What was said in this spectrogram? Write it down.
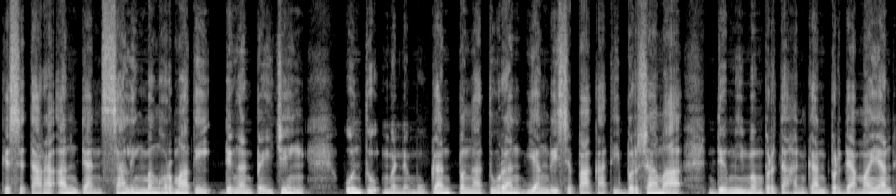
kesetaraan, dan saling menghormati dengan Beijing untuk menemukan pengaturan yang disepakati bersama demi mempertahankan perdamaian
